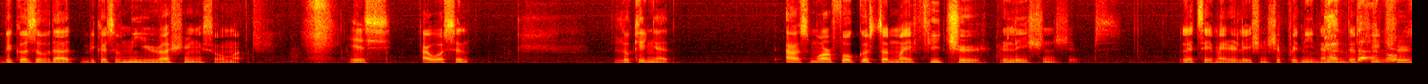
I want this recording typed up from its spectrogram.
because of that, because of me rushing so much, is I wasn't looking at. I was more focused on my future relationships. Let's say my relationship with Nina in the Ganda, no? future,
